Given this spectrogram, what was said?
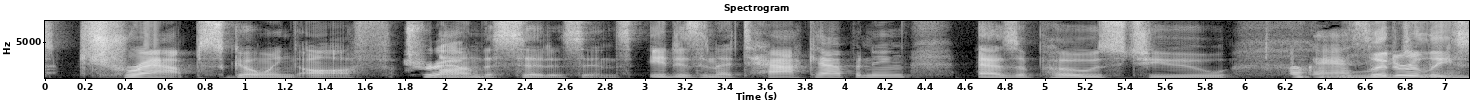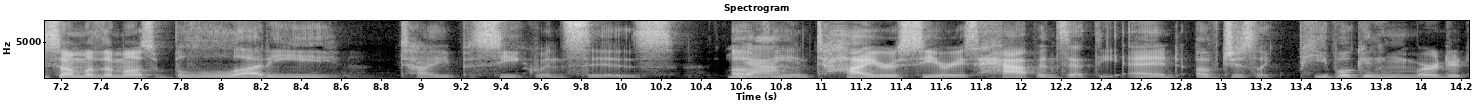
traps going off True. on the citizens. It is an attack happening as opposed to okay, I see what you literally some of the most bloody type sequences of Yeah. the entire series happens at the end of just like people getting murdered.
